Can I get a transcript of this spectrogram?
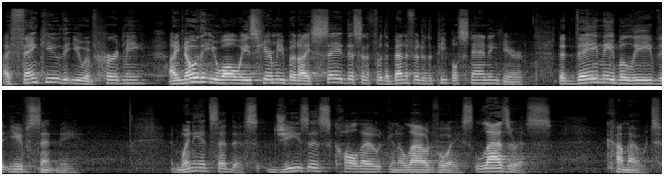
I thank you that you have heard me. I know that you always hear me, but I say this for the benefit of the people standing here, that they may believe that you've sent me. And when he had said this, Jesus called out in a loud voice, Lazarus, come out.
